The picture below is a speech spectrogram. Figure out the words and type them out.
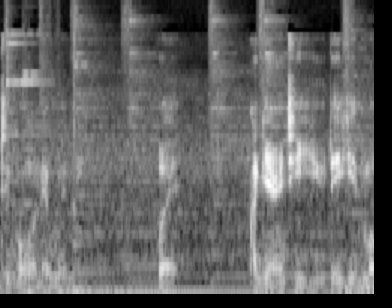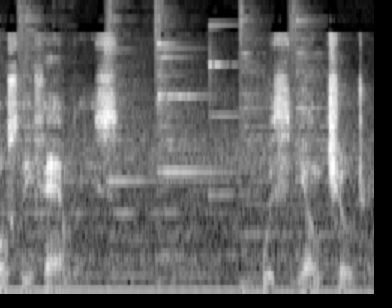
to go in there with me. But I guarantee you, they get mostly families with young children.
